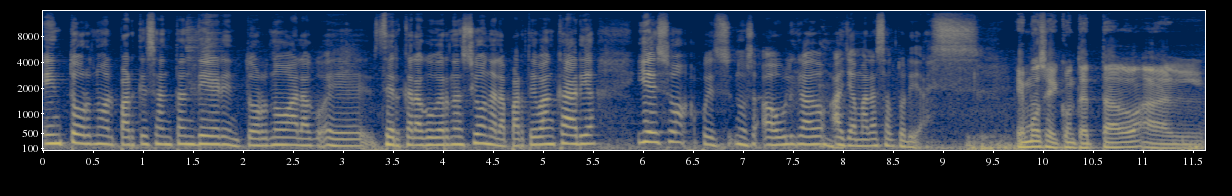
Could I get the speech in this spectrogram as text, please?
en torno al Parque Santander, en torno a la, cerca a la gobernación, a la parte bancaria, y eso pues nos ha obligado a llamar a las autoridades. Hemos eh, contactado al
